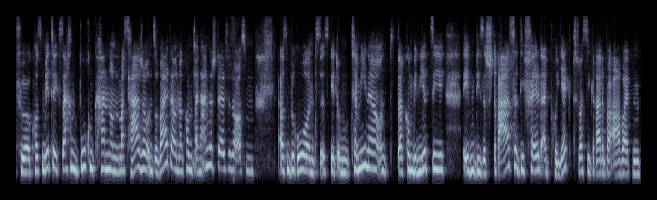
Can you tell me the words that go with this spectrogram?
für Kosmetik Sachen buchen kann und Massage und so weiter. Und dann kommt eine Angestellte aus dem, aus dem Büro und es geht um Termine und da kombiniert sie eben diese Straße, die fällt ein Projekt, was sie gerade bearbeiten,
